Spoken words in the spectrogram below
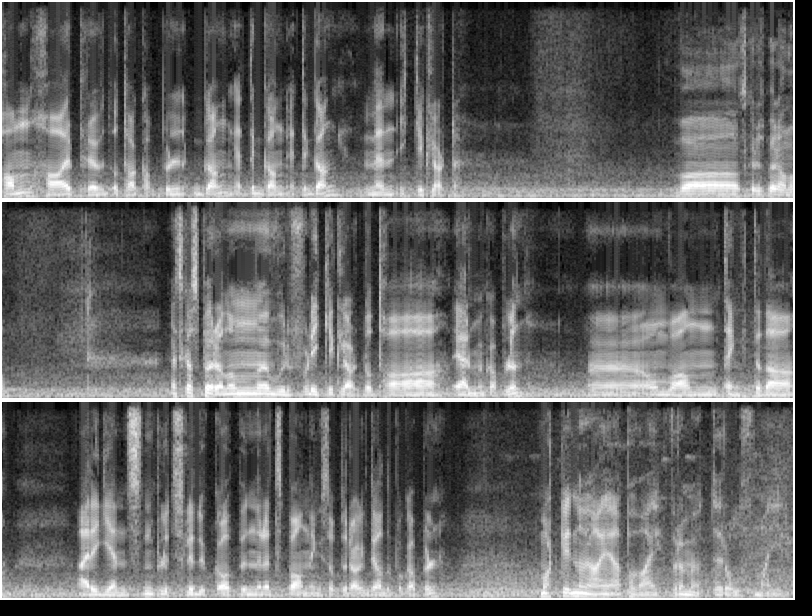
han har prøvd å ta Cappelen gang etter gang etter gang, men ikke klart det. Hva skal du spørre han om? Jeg skal spørre han om hvorfor de ikke klarte å ta Gjermund Cappelen. Om hva han tenkte da Erik Jensen plutselig dukka opp under et spaningsoppdrag de hadde på Cappelen. Martin og jeg er på vei for å møte Rolf Meyer.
